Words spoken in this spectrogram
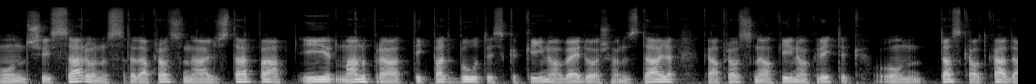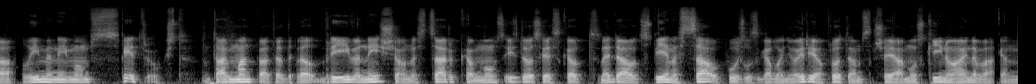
Un šīs sarunas tādā profesionāļu starpā ir, manuprāt, tikpat būtiska kino veidošanas daļa kā profesionāla kino kritika. Un tas kaut kādā līmenī mums pietrūkst. Un tā ir, manuprāt, tāda vēl brīva niša, un es ceru, ka mums izdosies kaut nedaudz pienest savu puzles gabaliņu. Jo ir jau, protams, šajā mūsu kino ainavā gan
